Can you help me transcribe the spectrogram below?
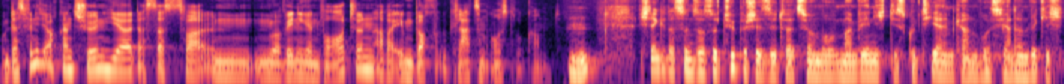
Und das finde ich auch ganz schön hier, dass das zwar in nur wenigen Worten, aber eben doch klar zum Ausdruck kommt. Mhm. Ich denke, das sind so, so typische Situationen, wo man wenig diskutieren kann, wo es ja dann wirklich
